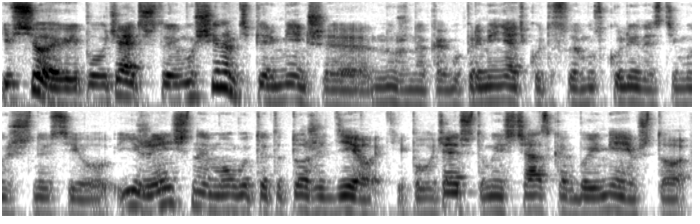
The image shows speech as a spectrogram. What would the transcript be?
И все, и получается, что и мужчинам теперь меньше нужно как бы применять какую-то свою мускулинность и мышечную силу, и женщины могут это тоже делать. И получается, что мы сейчас как бы имеем, что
